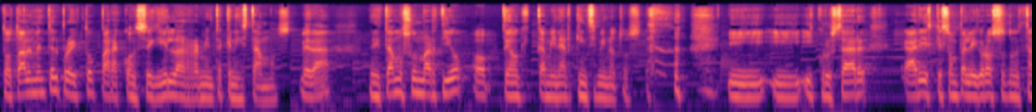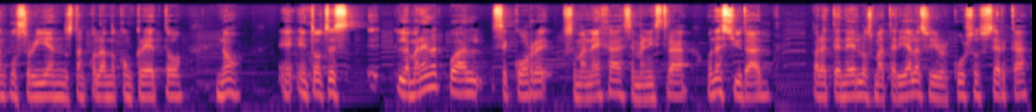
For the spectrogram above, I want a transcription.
totalmente el proyecto para conseguir la herramienta que necesitamos, ¿verdad? Necesitamos un martillo o tengo que caminar 15 minutos y, cruzar áreas que son peligrosas donde están construyendo, están colando concreto. No. E, entonces, eh, la manera en la cual se corre, se maneja, se administra una ciudad para tener los materiales y recursos cerca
